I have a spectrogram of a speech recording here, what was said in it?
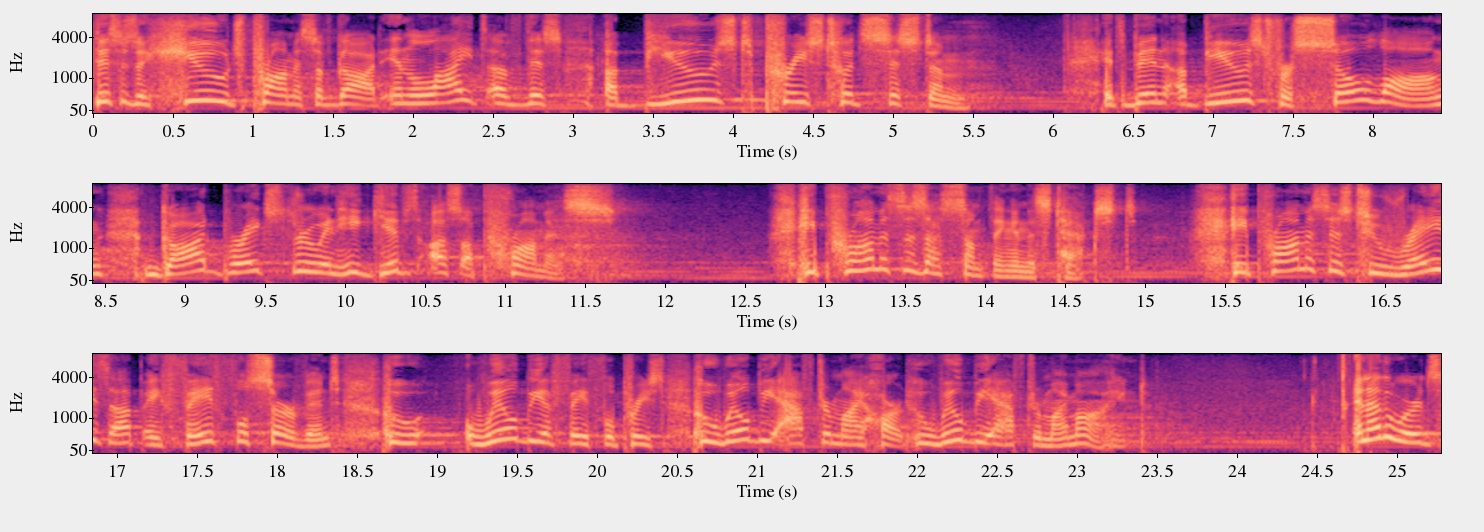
This is a huge promise of God. In light of this abused priesthood system, it's been abused for so long, God breaks through and He gives us a promise. He promises us something in this text. He promises to raise up a faithful servant who will be a faithful priest, who will be after my heart, who will be after my mind. In other words,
